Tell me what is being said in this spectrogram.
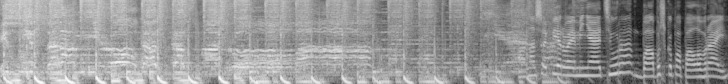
И снится нам неровно космодрова А наша первая миниатюра «Бабушка попала в рай».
